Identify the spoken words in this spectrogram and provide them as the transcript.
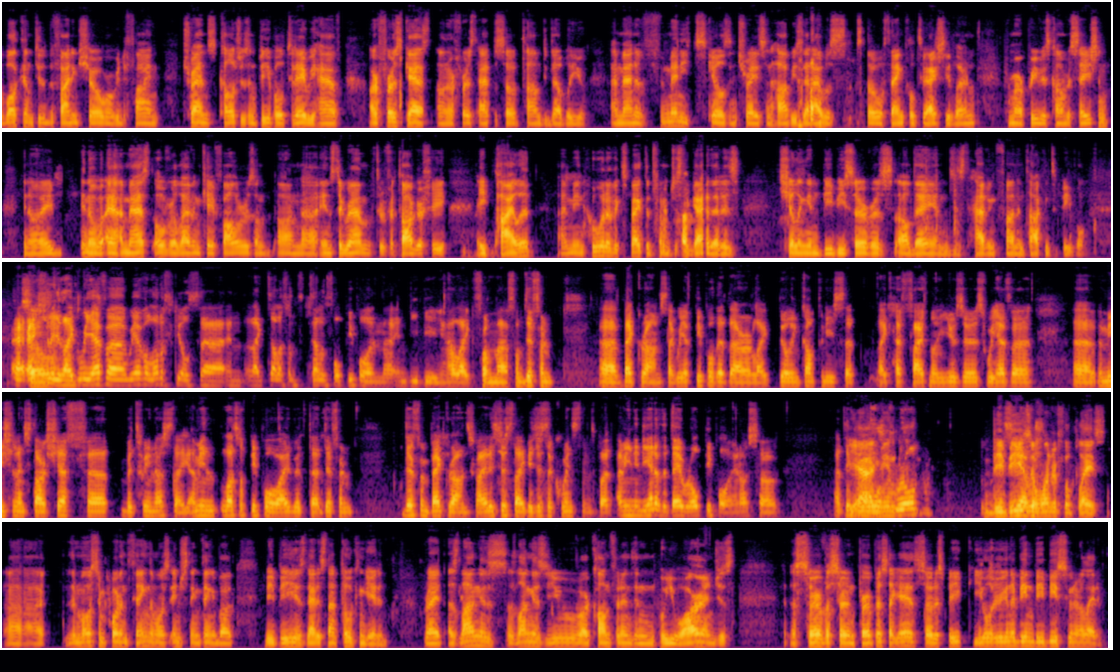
welcome to the Defining Show, where we define trends, cultures, and people. Today we have our first guest on our first episode, Tom DW, a man of many skills and traits and hobbies that I was so thankful to actually learn from our previous conversation. You know, I you know I amassed over 11k followers on on uh, Instagram through photography, a pilot. I mean, who would have expected from just a guy that is chilling in BB servers all day and just having fun and talking to people? Actually, so, like we have a we have a lot of skills uh, and like talented talentful people in uh, in BB. You know, like from uh, from different uh, backgrounds. Like we have people that are like building companies that like have five million users. We have a a Michelin star chef uh, between us. Like I mean, lots of people right with uh, different different backgrounds. Right? It's just like it's just a coincidence. But I mean, in the end of the day, we're all people. You know, so I think yeah, all, I mean, we're all BB yeah, is a wonderful place. Uh, the most important thing, the most interesting thing about BB is that it's not token gated, right? As long as as long as you are confident in who you are and just uh, serve a certain purpose, I guess, so to speak, you'll you're gonna be in BB sooner or later.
